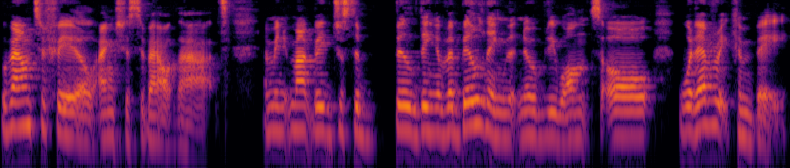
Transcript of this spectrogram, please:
we're bound to feel anxious about that. I mean, it might be just the building of a building that nobody wants or whatever it can be.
